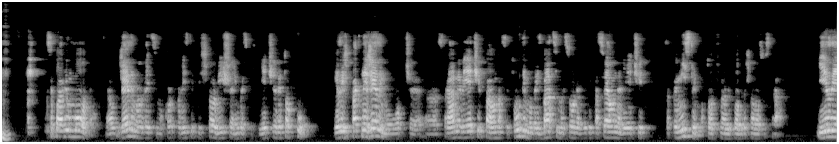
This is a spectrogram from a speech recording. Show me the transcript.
Mm-hmm. Se pojavljuju moda. Ja, želimo, recimo, koristiti što više engleskih riječi jer je to cool ili pak ne želimo uopće strane riječi, pa onda se trudimo da izbacimo iz svoga jezika sve one riječi za koje mislimo točno ili pogrešno da su strane. Ili,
